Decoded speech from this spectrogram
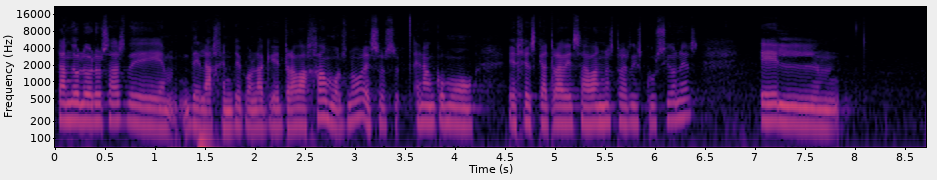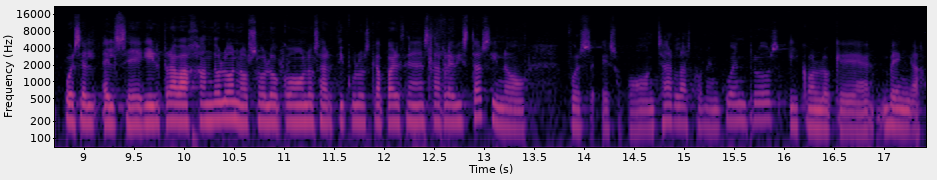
tan dolorosas de, la gente con la que trabajamos. Esos eran como ejes que atravesaban nuestras discusiones. El, pues el, seguir trabajándolo no solo con los artículos que aparecen en esta revista, sino pues eso, con charlas, con encuentros y con lo que venga.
